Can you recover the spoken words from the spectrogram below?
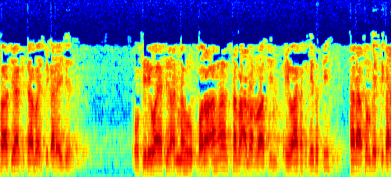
فاتحة كتابة اتكار وفي رواية أنه قرأها سبع مرات. رواية كيفتي ترى تربة اتكار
